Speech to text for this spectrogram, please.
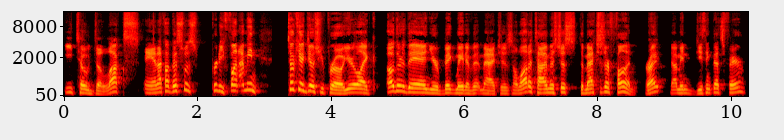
Ito Deluxe, and I thought this was pretty fun. I mean, Tokyo Joshi Pro, you're like, other than your big main event matches, a lot of time it's just the matches are fun, right? I mean, do you think that's fair?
